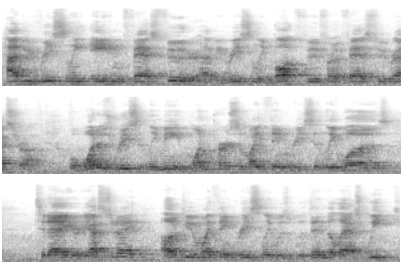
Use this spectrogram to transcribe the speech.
have you recently eaten fast food or have you recently bought food from a fast food restaurant? Well, what does recently mean? One person might think recently was today or yesterday. Other people might think recently was within the last week.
